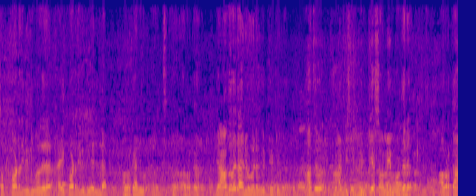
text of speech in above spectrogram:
സബ് കോടതി വിധി മുതൽ ഹൈക്കോടതി വിധി എല്ലാം അവർക്ക് അനു അവർക്ക് യാതൊരു അനുകൂലം കിട്ടിയിട്ടില്ല. അത് ആ വിധി കിട്ടിയ സമയം മുതൽ അവർക്ക് ആ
